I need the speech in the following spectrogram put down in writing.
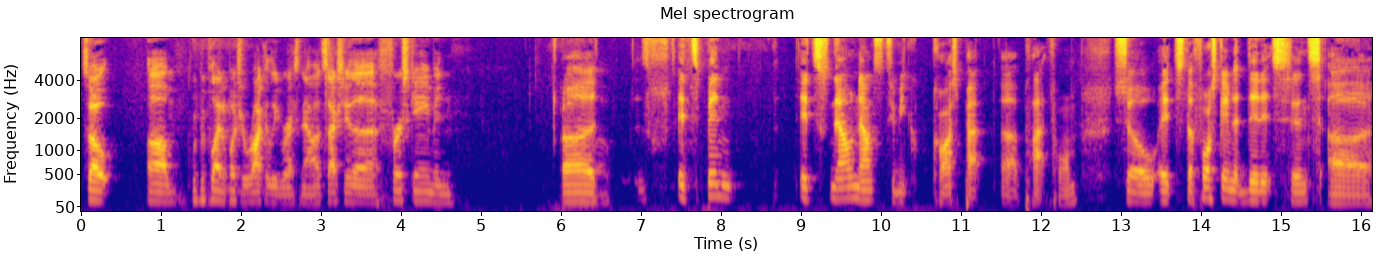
So, um, we've been playing a bunch of Rocket League right now. It's actually the first game in. Uh, it's been it's now announced to be cross pat, uh, platform so it's the first game that did it since uh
